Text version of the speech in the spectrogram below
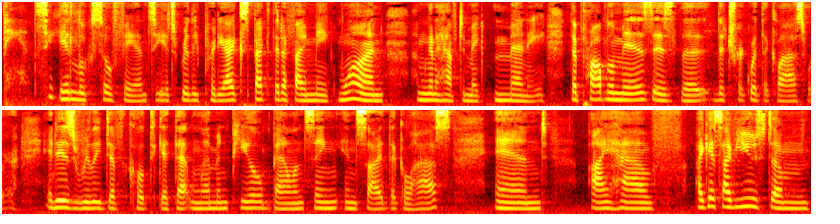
fancy. It looks so fancy. It's really pretty. I expect that if I make one, I'm going to have to make many. The problem is, is the the trick with the glassware. It is really difficult to get that lemon peel balancing inside the glass, and I have, I guess I've used um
